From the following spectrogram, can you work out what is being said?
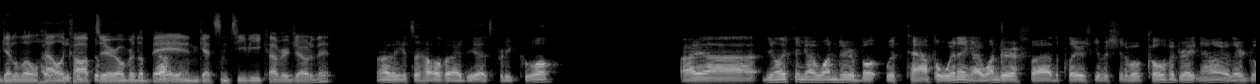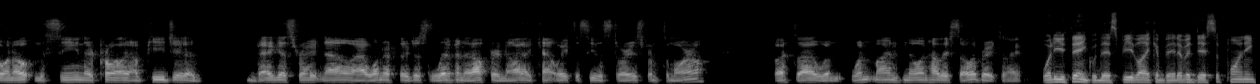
Get a little helicopter the, over the bay yeah. and get some TV coverage out of it. I think it's a hell of an idea. It's pretty cool. I uh, the only thing I wonder about with Tampa winning, I wonder if uh, the players give a shit about COVID right now, or they're going out in the scene. They're probably on PJ to Vegas right now. I wonder if they're just living it up or not. I can't wait to see the stories from tomorrow but I uh, wouldn't wouldn't mind knowing how they celebrate tonight. What do you think? Would this be like a bit of a disappointing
